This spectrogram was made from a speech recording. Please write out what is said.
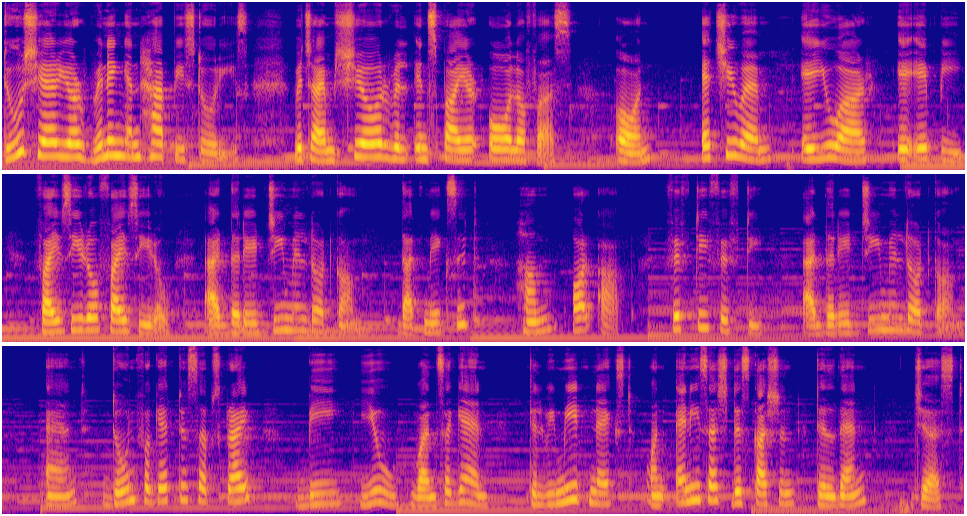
Do share your winning and happy stories, which I am sure will inspire all of us on HUM AUR AAP 5050 at the rate gmail.com. That makes it hum aur aap 5050 at the rate gmail.com. And don't forget to subscribe. Be you once again. Till we meet next on any such discussion. Till then, just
